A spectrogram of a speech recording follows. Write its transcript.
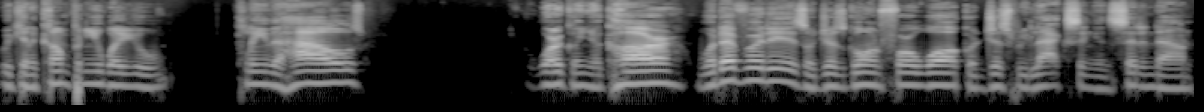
We can accompany you while you clean the house, work on your car, whatever it is, or just going for a walk or just relaxing and sitting down.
